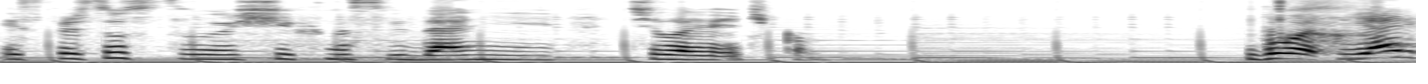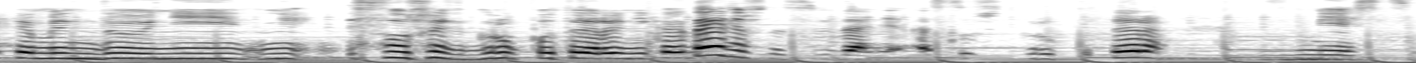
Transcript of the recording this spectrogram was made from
из присутствующих на свидании человечком. Вот, я рекомендую не, не слушать группу Терра не когда идешь на свидание, а слушать группу Терра вместе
